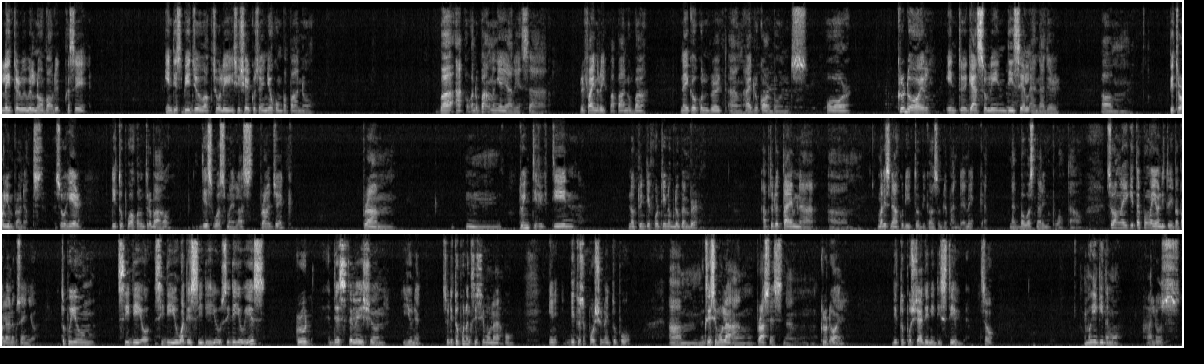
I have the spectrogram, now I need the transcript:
later we will know about it kasi in this video actually isi-share ko sa inyo kung paano ba ah, ano ba ang nangyayari sa refinery paano ba na i-convert ang hydrocarbons or crude oil into gasoline, diesel, and other um, petroleum products. So here, dito po ako nagtrabaho. This was my last project from mm, 2015, no, 2014 of November up to the time na um, umalis na ako dito because of the pandemic at nagbawas na rin po ang tao. So ang nakikita po ngayon dito, ipapaliwanag ko sa inyo, ito po yung CDU. CDU, what is CDU? CDU is Crude Distillation Unit. So dito po nagsisimula kung in, dito sa portion na ito po um, nagsisimula ang process ng crude oil. Dito po siya dinidistilled. So makikita mo halos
